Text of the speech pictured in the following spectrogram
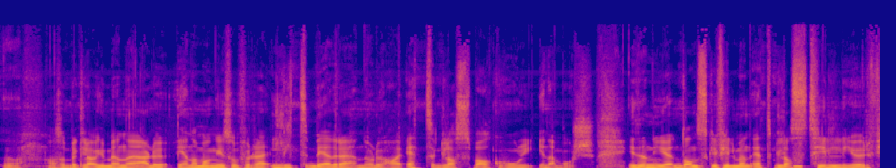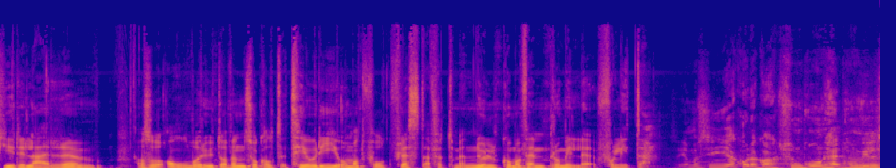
Altså, beklager, men er du en av mange som føler deg litt bedre når du har ett glass med alkohol innabords? I den nye danske filmen Et glass til gjør fire lærere altså alvor ut av en såkalt teori om at folk flest er født med 0,5 promille for lite. Jeg må sige, jeg kunne da godt bruke en halv promille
